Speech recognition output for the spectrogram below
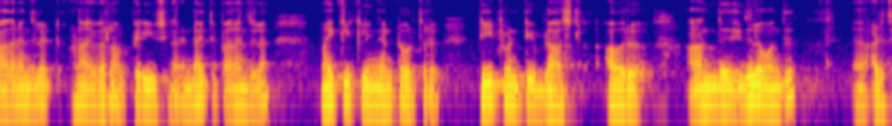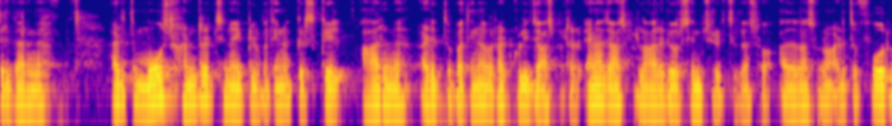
பதினஞ்சில் ஆனால் இவரெலாம் பெரிய விஷயம் ரெண்டாயிரத்தி பதினஞ்சில் மைக்கிள் கிளிங்கன்ட்டு ஒருத்தர் டி ட்வெண்ட்டி பிளாஸ்ட் அவர் அந்த இதில் வந்து அடிச்சிருக்காருங்க. அடுத்து மோஸ்ட் ஹண்ட்ரட்ஸ் இன் ஐபிஎல் பார்த்தீங்கன்னா கிறிஸ் கெயில் ஆறுங்க. அடுத்து பார்த்தீங்கன்னா விராட் கோலி ஜாஸ்பிட்டல் ஏன்னா ஜாஸ்பிட்டல் ஆல்ரெடி ஒரு செஞ்சுரி அடிச்சிருக்காரு. ஸோ அதெல்லாம் சொல்லுவோம் அடுத்து ஃபோர்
